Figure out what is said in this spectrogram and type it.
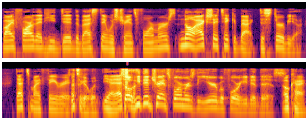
by far that he did the best in was Transformers. No, actually, I take it back. Disturbia. That's my favorite. That's a good one. Yeah, that's so my- he did Transformers the year before he did this. Okay.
